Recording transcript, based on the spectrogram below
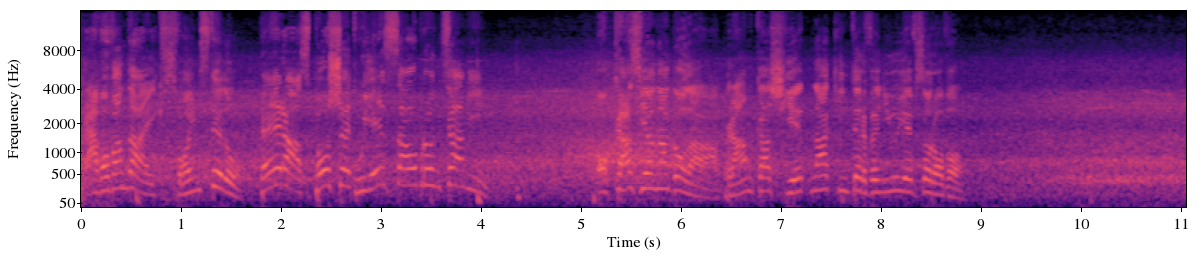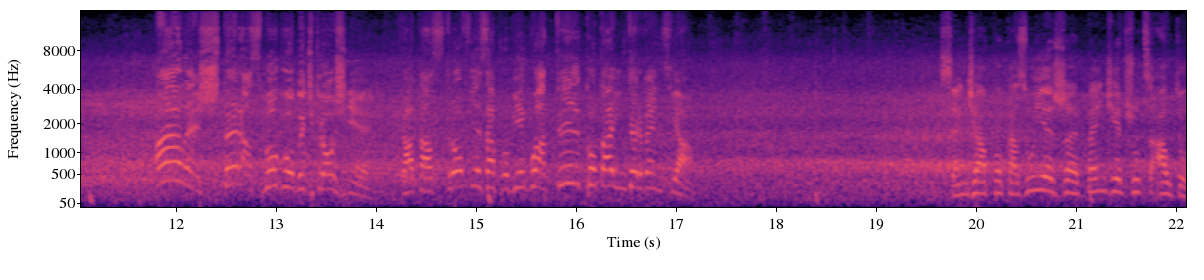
Brawo Van Dijk w swoim stylu. Teraz poszedł, jest za obrońcami. Okazja na gola. Bramkarz jednak interweniuje wzorowo. Ależ teraz mogło być groźnie. Katastrofie zapobiegła tylko ta interwencja. Sędzia pokazuje, że będzie wrzut z autu.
